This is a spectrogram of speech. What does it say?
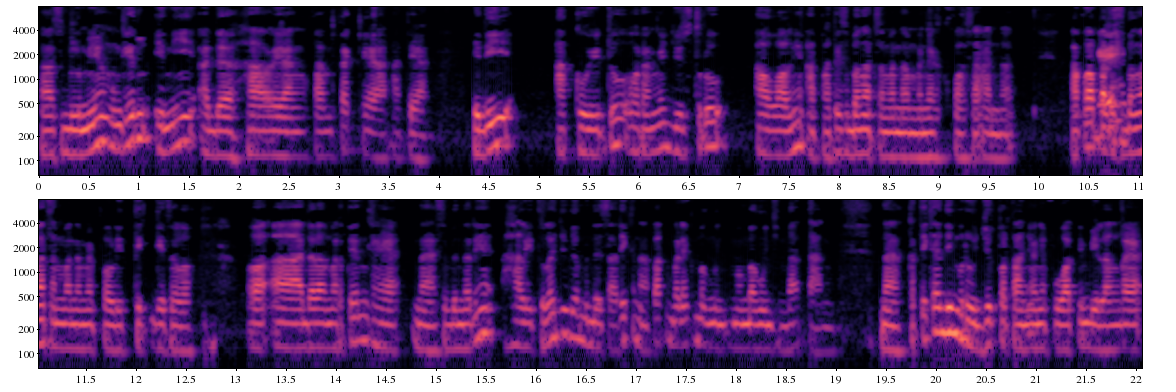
uh, sebelumnya mungkin ini ada hal yang fun fact ya Atia jadi aku itu orangnya justru awalnya apatis banget sama namanya kekuasaan Nat. aku apatis okay. banget sama namanya politik gitu loh Oh, uh, dalam artian kayak, nah sebenarnya hal itulah juga mendasari kenapa mereka membangun, membangun jembatan. Nah, ketika dia merujuk pertanyaannya Fuad yang bilang kayak,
